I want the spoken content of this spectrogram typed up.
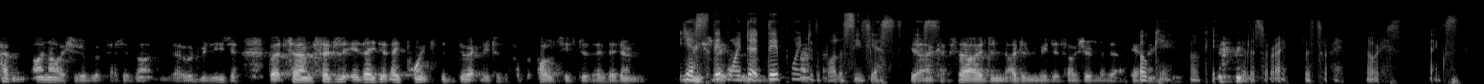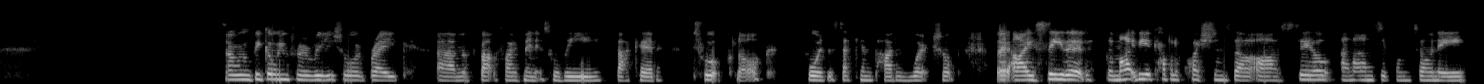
haven't. I know I should have looked at it, but that would have been easier. But um, so they they point to the, directly to the policies, do they? They don't. yes, they point them. to, they point to the policies. Yes. Yeah. yes. Okay. So I didn't. I didn't read it, so I should have read it. Okay. Okay. Okay. Yeah, that's all right. That's all right. No worries. Thanks. So we'll be going for a really short break um, of about five minutes. We'll be back at two o'clock for the second part of the workshop. But I see that there might be a couple of questions that are still unanswered from Tony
